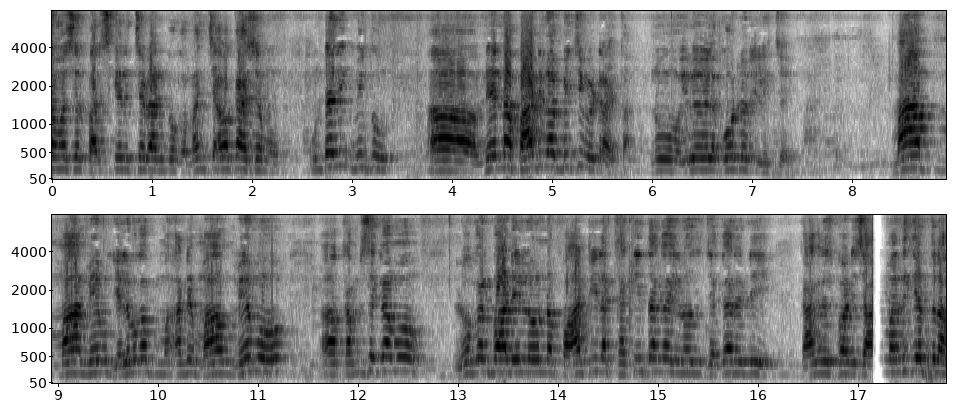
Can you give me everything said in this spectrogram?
సమస్యలు పరిష్కరించడానికి ఒక మంచి అవకాశం ఉంటుంది. మీకు నేను నా పార్టీ పంపించి విడ్రా అవుతా. నువ్వు ఇరవై వేల కోట్లు రిలీజ్ చేయి. మా మా మేము గెలవక అంటే మా మేము ఆ, కమ్సే కమ్ లోకల్ బాడీలో ఉన్న పార్టీలకు ఖచ్చితంగా ఈరోజు జగ్గారెడ్డి కాంగ్రెస్ పార్టీ చాలా మందికి చెప్తున్నా.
